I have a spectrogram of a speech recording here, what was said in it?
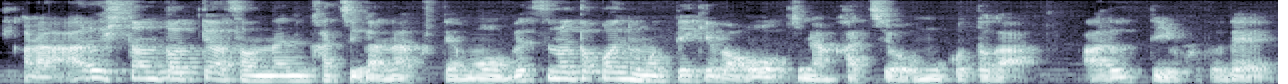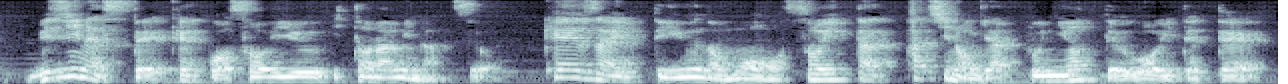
だからある人にとってはそんなに価値がなくても別のところに持っていけば大きな価値を生むことがあるっていうことでビジネスって結構そういう営みなんですよ。経済っていうのもそういった価値のギャップによって動いてて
